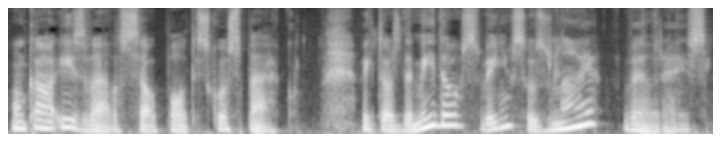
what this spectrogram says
un kā izvēlas savu politisko spēku. Viktors Demidovs viņus uzrunāja vēlreiz.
